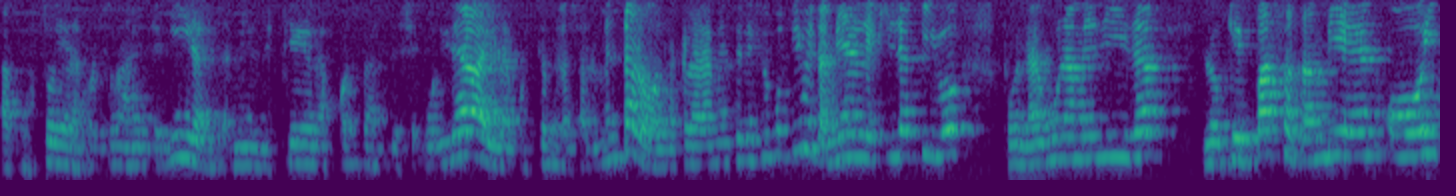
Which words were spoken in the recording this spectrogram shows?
la custodia de las personas detenidas y también el despliegue de las fuerzas de seguridad y la cuestión de la salud mental, o claramente el ejecutivo y también el legislativo, pues en alguna medida lo que pasa también hoy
